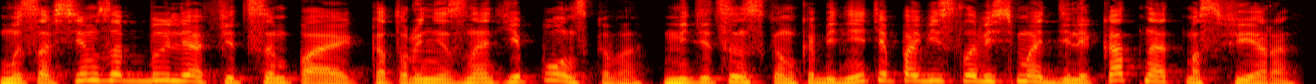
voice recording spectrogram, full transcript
Мы совсем забыли о Фит-сэмпае, который не знает японского. В медицинском кабинете повисла весьма деликатная атмосфера.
